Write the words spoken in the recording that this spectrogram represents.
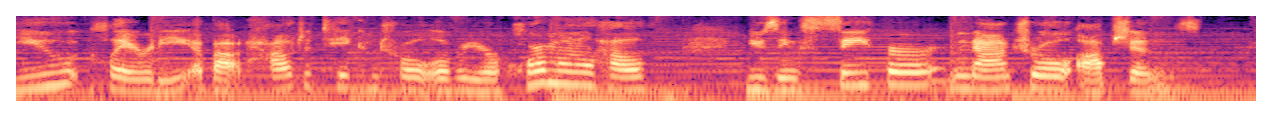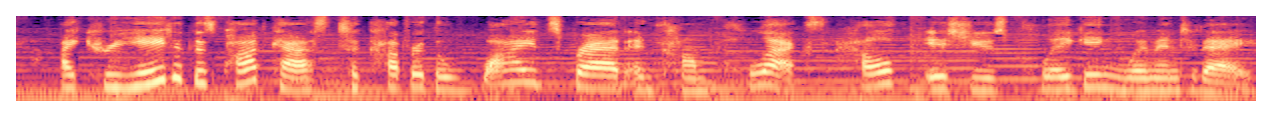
you clarity about how to take control over your hormonal health using safer, natural options. I created this podcast to cover the widespread and complex health issues plaguing women today.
